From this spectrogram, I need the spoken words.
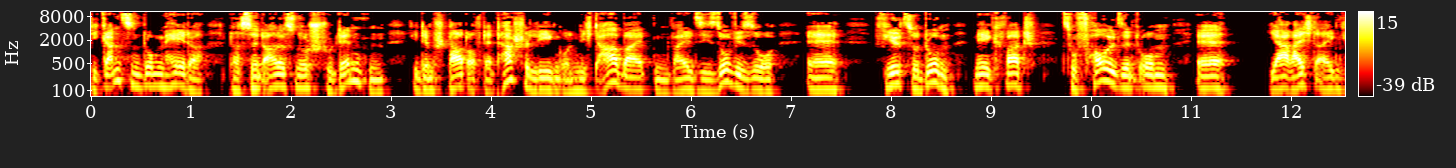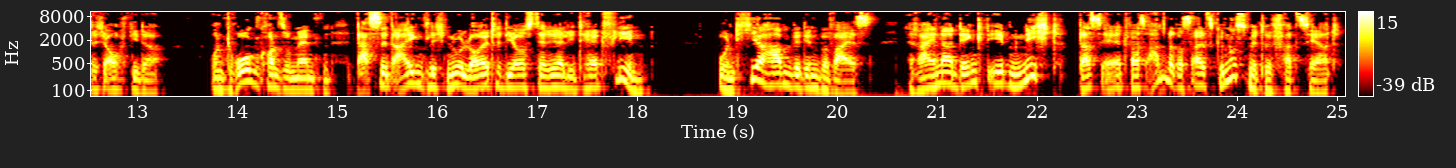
Die ganzen dummen Hater, das sind alles nur Studenten, die dem Staat auf der Tasche liegen und nicht arbeiten, weil sie sowieso, äh, viel zu dumm, nee Quatsch, zu faul sind um, äh, ja reicht eigentlich auch wieder. Und Drogenkonsumenten, das sind eigentlich nur Leute, die aus der Realität fliehen. Und hier haben wir den Beweis. Rainer denkt eben nicht, dass er etwas anderes als Genussmittel verzehrt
